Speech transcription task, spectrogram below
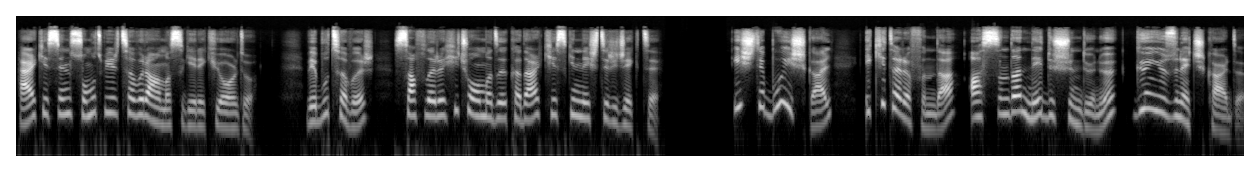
Herkesin somut bir tavır alması gerekiyordu. Ve bu tavır safları hiç olmadığı kadar keskinleştirecekti. İşte bu işgal iki tarafında aslında ne düşündüğünü gün yüzüne çıkardı.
